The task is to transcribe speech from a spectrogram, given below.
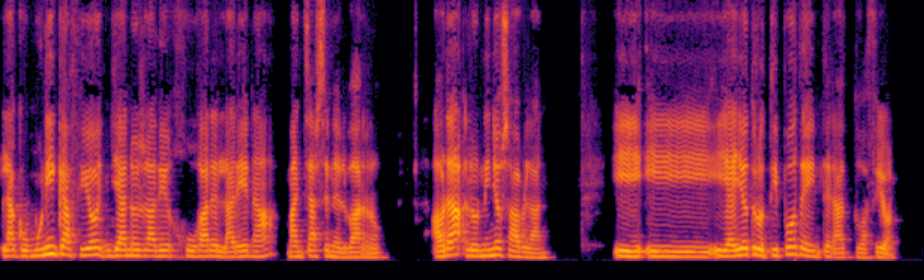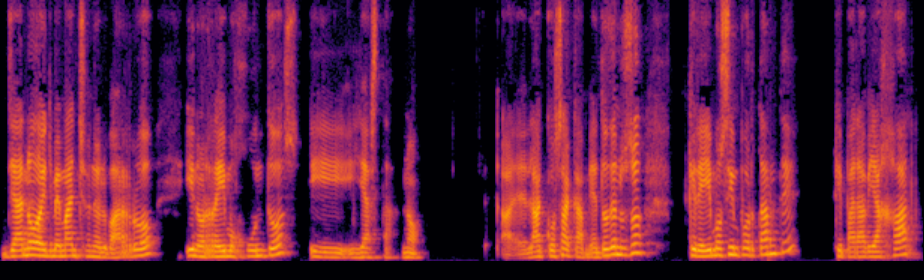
la comunicación ya no es la de jugar en la arena, mancharse en el barro. Ahora los niños hablan y- y hay otro tipo de interactuación. Ya no me mancho en el barro y nos reímos juntos y, ya está. No, la cosa cambia. Entonces nosotros creímos importante que para viajar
